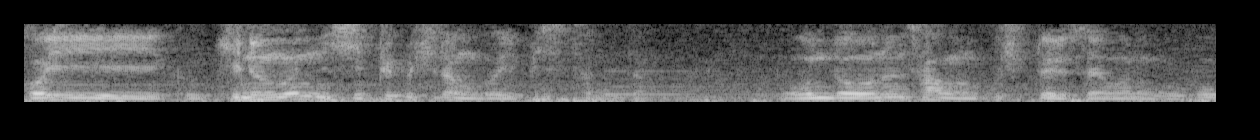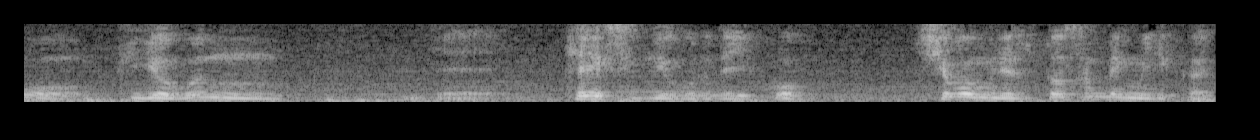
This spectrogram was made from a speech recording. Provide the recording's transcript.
거의 그 기능은 CPVC랑 거의 비슷합니다. 온도는 상온 90도에서 사용하는 거고 규격은 이제 KX 규격으로 돼 있고 15mm부터 300mm까지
